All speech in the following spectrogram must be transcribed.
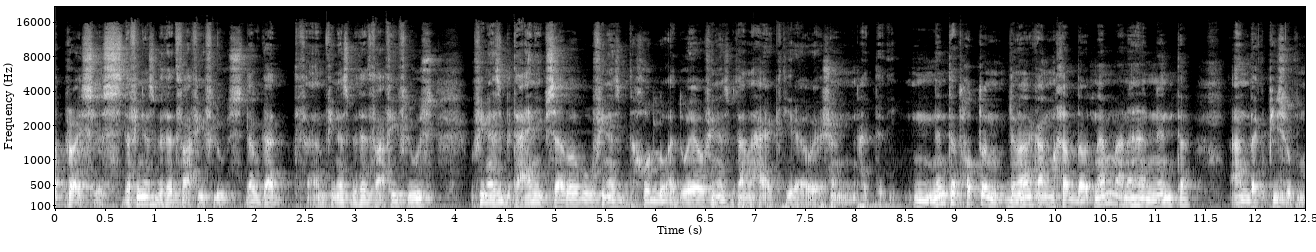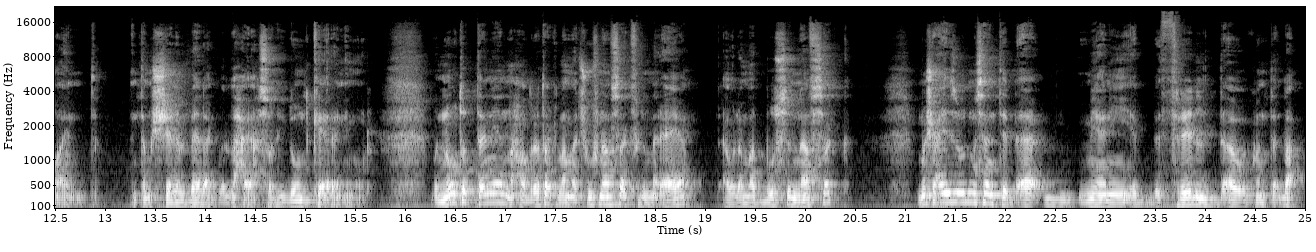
ده برايسلس ده في ناس بتدفع فيه فلوس. ده بجد فاهم؟ في ناس بتدفع فيه فلوس وفي ناس بتعاني بسببه وفي ناس بتاخد له أدوية وفي ناس بتعمل حاجات كتير قوي عشان الحتة دي. إن أنت تحط دماغك على المخدة وتنام معناها إن أنت عندك peace of mind أنت مش شاغل بالك باللي هيحصل. you don't care anymore والنقطة الثانية إن حضرتك لما تشوف نفسك في المراية أو لما تبص لنفسك مش عايز أقول مثلا تبقى يعني thrilled أو content لأ.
